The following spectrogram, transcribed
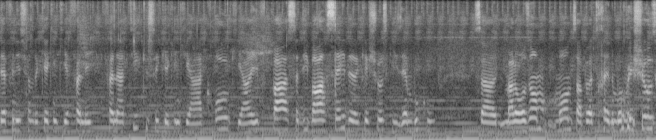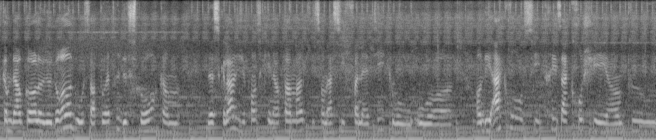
Définition de quelqu'un qui est fana- fanatique, c'est quelqu'un qui est accro, qui n'arrive pas à se débarrasser de quelque chose qu'ils aiment beaucoup. Ça, malheureusement, ça peut être de mauvaises choses comme d'alcool ou de drogue, ou ça peut être de sport comme d'escalade. Je pense qu'il y en a pas mal qui sont assez fanatiques, ou, euh, on dit accro aussi, très accrochés, un peu...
